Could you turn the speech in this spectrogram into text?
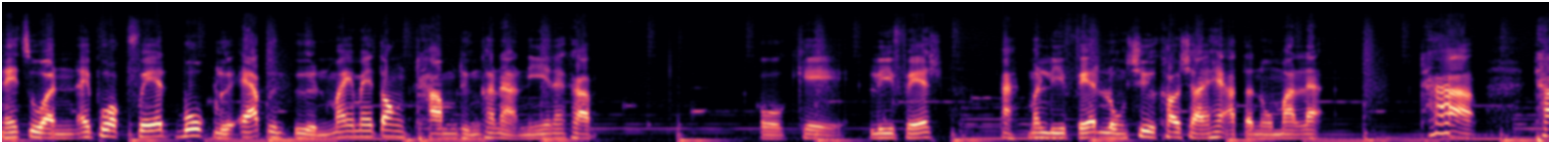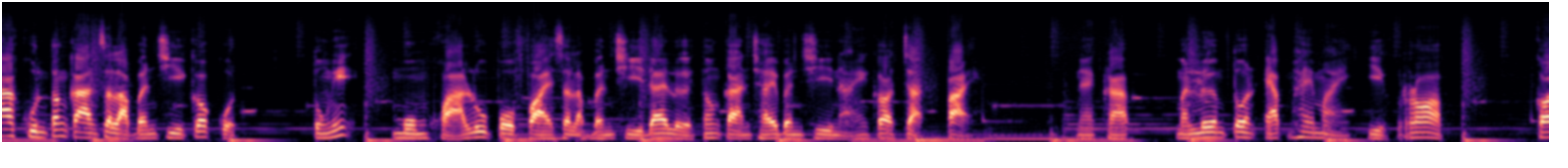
ในส่วนไอ้พวก Facebook หรือแอปอื่นๆ ไม่ไม่ต้องทำถึงขนาดนี้นะครับโอเค refresh อะมัน refresh ลงชื่อเข้าใช้ให้อัตโนมัติแล้วถ้าถ้าคุณต้องการสลับบัญชีก็กด ตรงนี้มุมขวารูปโปรไฟล์สลับบัญชีได้เลย ต้องการใช้บัญชีไหนก็จัดไปนะครับ มันเริ่มต้นแอปให้ใหม่อีกรอบ ก็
